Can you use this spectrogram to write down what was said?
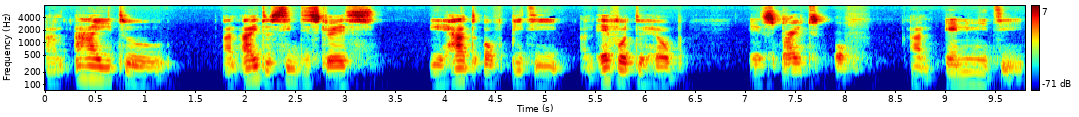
an eye to an eye to see distress, a heart of pity, an effort to help, in spite of an enmity.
